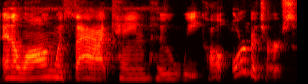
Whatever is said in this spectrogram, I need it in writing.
And along with that came who we call orbiters.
